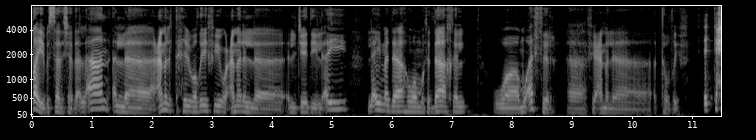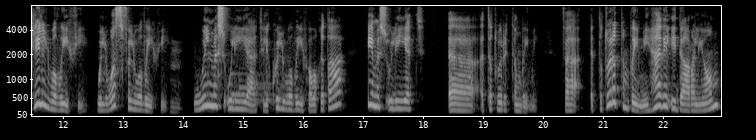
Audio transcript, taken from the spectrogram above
طيب أستاذ شذا الآن ال- عمل التحليل الوظيفي وعمل الجي دي لاي لأي مدى هو متداخل ومؤثر آه، في عمل آه، التوظيف؟ التحليل الوظيفي والوصف الوظيفي. والمسؤوليات لكل وظيفة وقطاع هي مسؤولية آه، التطوير التنظيمي. فالتطوير التنظيمي هذه الإدارة اليوم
